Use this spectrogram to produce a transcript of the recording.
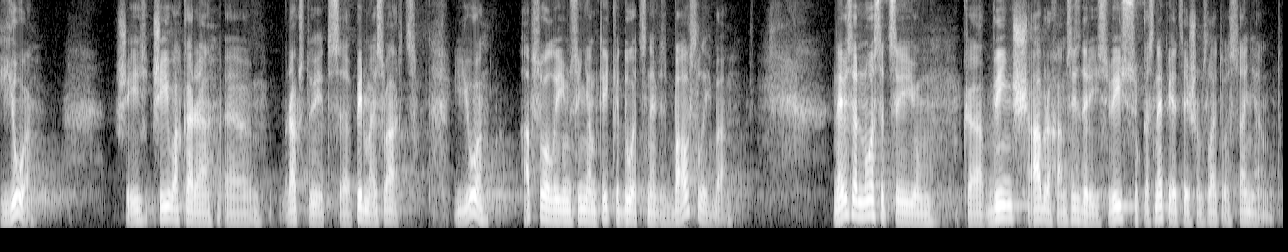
Jo šī, šī vakara raksturvietas pirmais vārds, jo apsolījums viņam tika dots nevis bauslībā, nevis ar nosacījumu, ka viņš, Ābrahams, izdarīs visu, kas nepieciešams, lai to saņemtu,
